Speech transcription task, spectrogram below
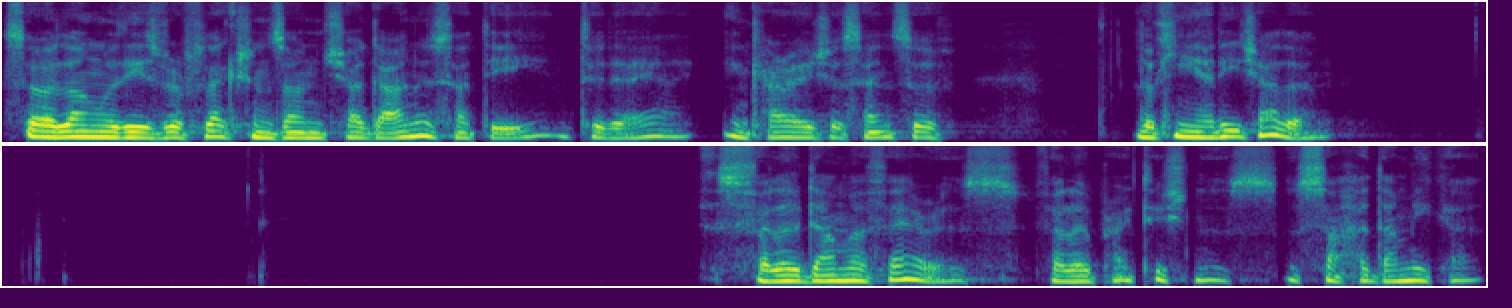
So, along with these reflections on Chagganusati today, I encourage a sense of looking at each other as fellow Dhammafarers, fellow practitioners, as Sahadamika.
